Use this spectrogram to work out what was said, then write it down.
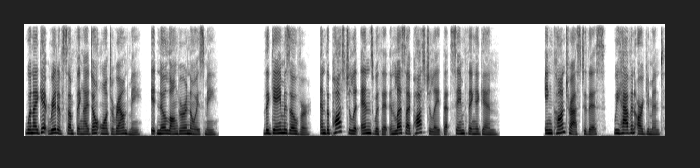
When I get rid of something I don't want around me, it no longer annoys me. The game is over, and the postulate ends with it unless I postulate that same thing again. In contrast to this, we have an argument.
